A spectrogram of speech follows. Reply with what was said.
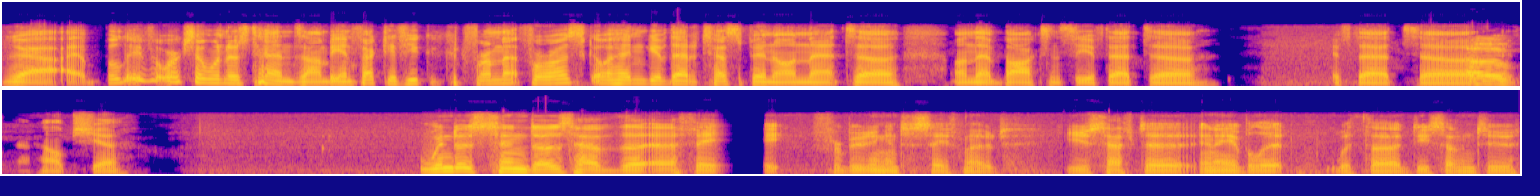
Yeah, I believe it works on Windows 10, Zombie. In fact, if you could confirm that for us, go ahead and give that a test spin on that uh, on that box and see if that uh, if that, uh, oh. if that helps you. Windows 10 does have the F8 for booting into safe mode. You just have to enable it with uh, d7II.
